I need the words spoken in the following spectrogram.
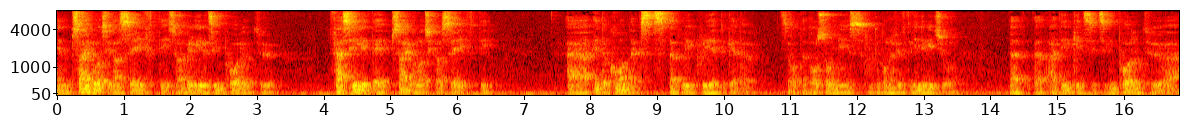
in psychological safety, so I believe it's important to facilitate psychological safety uh, in the contexts that we create together. So that also means, from the point of view of the individual, that, that I think it's, it's important to uh, uh,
